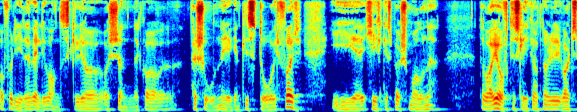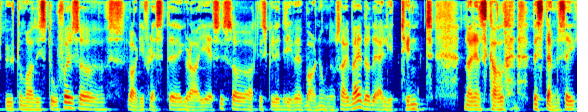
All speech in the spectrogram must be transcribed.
og fordi det er veldig vanskelig å, å skjønne hva personene egentlig står for i kirkespørsmålene. Det var jo ofte slik at når de ble spurt om hva de sto for, så var de fleste glad i Jesus og at vi skulle drive barne- og ungdomsarbeid, og det er litt tynt når en skal bestemme seg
